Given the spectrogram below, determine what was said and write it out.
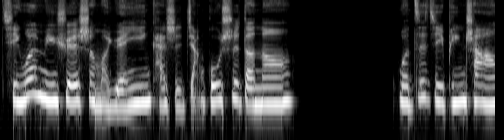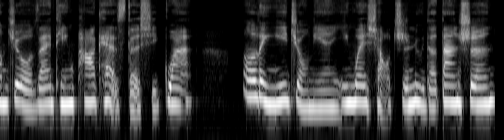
请问明雪什么原因开始讲故事的呢？我自己平常就有在听 Podcast 的习惯。二零一九年因为小侄女的诞生，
